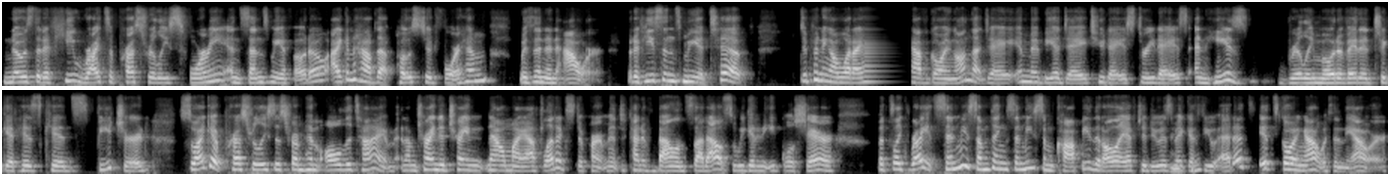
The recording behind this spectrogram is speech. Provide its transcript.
knows that if he writes a press release for me and sends me a photo, I can have that posted for him within an hour. But if he sends me a tip, depending on what I have going on that day, it may be a day, two days, three days, and he's really motivated to get his kids featured. So I get press releases from him all the time. And I'm trying to train now my athletics department to kind of balance that out so we get an equal share. But it's like, right, send me something, send me some copy that all I have to do is make mm-hmm. a few edits. It's going out within the hour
